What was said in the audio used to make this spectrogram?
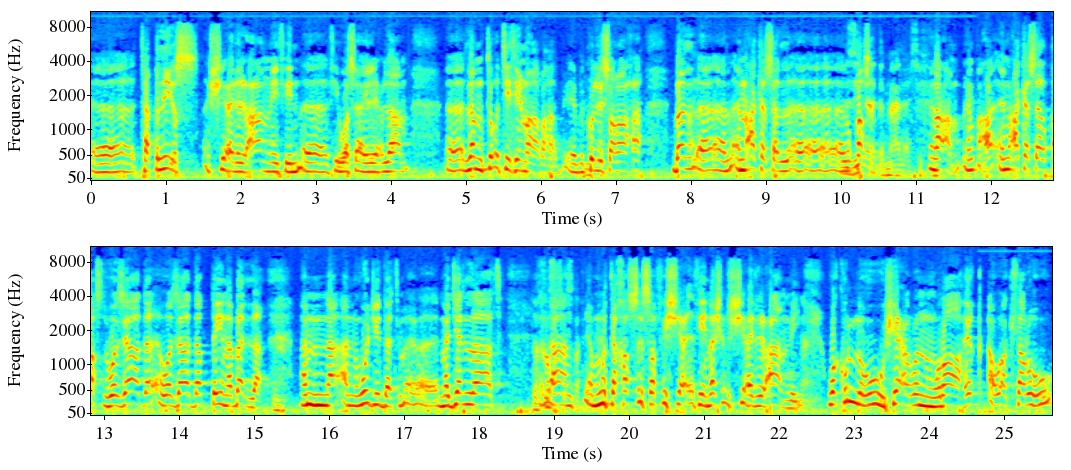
آه، تقليص الشعر العامي في آه، في وسائل الإعلام. لم تؤتي ثمارها بكل صراحة بل انعكس القصد. مع الأسف. نعم انعكس القصد وزاد وزاد الطين بلة. أن أن وجدت مجلات متخصصة. متخصصة في الشعر في نشر الشعر العامي نعم. وكله شعر مراهق أو أكثره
